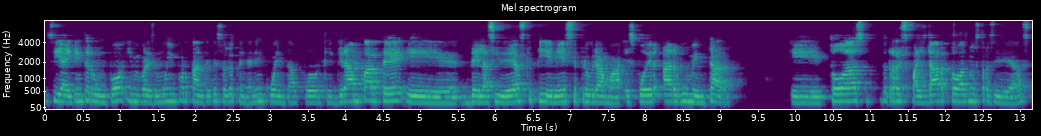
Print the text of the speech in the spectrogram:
Sí, ahí te interrumpo y me parece muy importante que eso lo tengan en cuenta porque gran parte eh, de las ideas que tiene ese programa es poder argumentar eh, todas, respaldar todas nuestras ideas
